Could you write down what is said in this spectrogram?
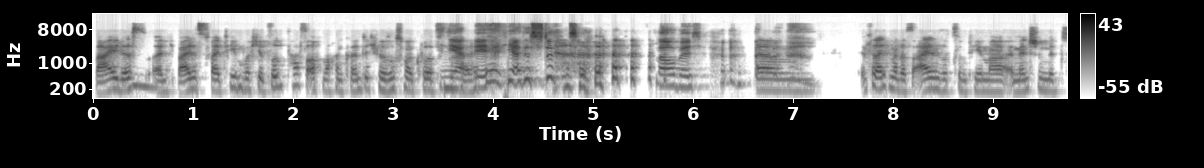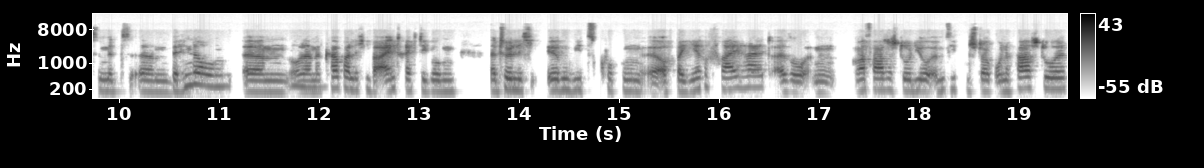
beides, mhm. eigentlich beides zwei Themen, wo ich jetzt so einen Pass aufmachen könnte. Ich versuche es mal kurz. Ja, ja, ja, das stimmt. Glaube ich. ähm, vielleicht mal das eine so zum Thema Menschen mit, mit ähm, Behinderung ähm, mhm. oder mit körperlichen Beeinträchtigungen. Natürlich irgendwie zu gucken äh, auf Barrierefreiheit. Also ein Massagestudio im siebten Stock ohne Fahrstuhl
